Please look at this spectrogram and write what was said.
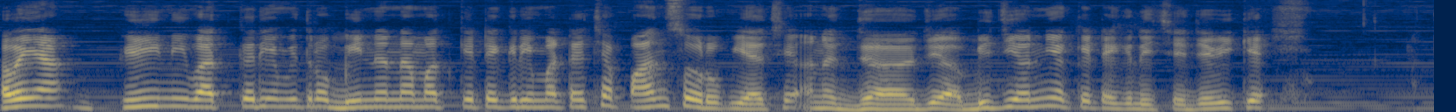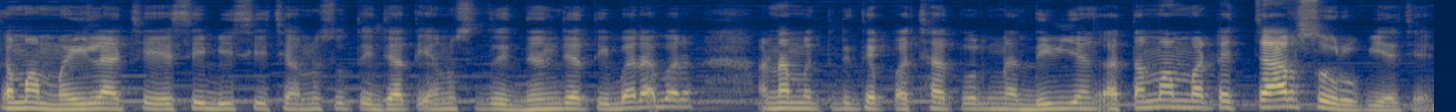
હવે અહીંયા ફીની વાત કરીએ મિત્રો, બિન અનામત કેટેગરી માટે છે પાંચસો રૂપિયા છે અને જે બીજી અન્ય કેટેગરી છે, જેવી કે તમામ મહિલા છે એસીબીસી છે, અનુસૂચિત જાતિ, અનુસૂચિત જનજાતિ, બરાબર? અનામત રીતે પછાત વર્ગના દિવ્યાંગ, આ તમામ માટે ચારસો રૂપિયા છે.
